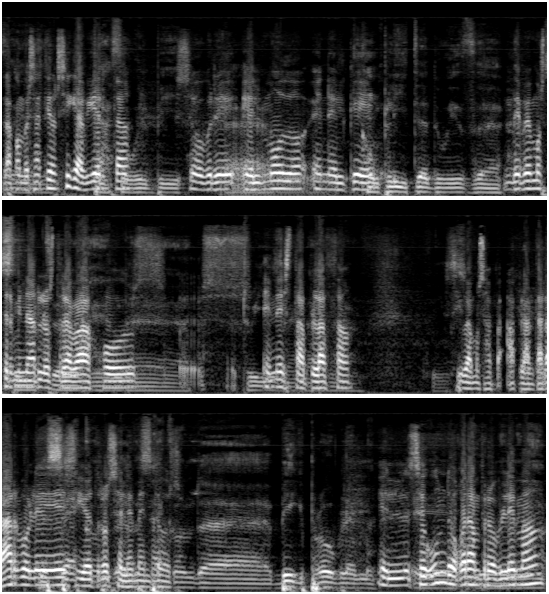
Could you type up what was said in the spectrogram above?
la conversación sigue abierta sobre el modo en el que debemos terminar los trabajos en esta plaza si vamos a, plantar árboles y otros elementos. El segundo gran problema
